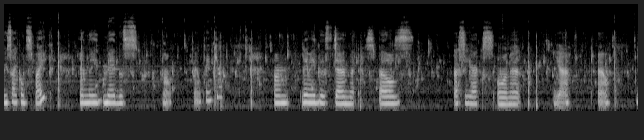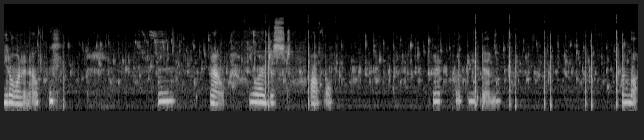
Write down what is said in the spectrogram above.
Recycled Spike, and they made this, oh, no, thank you. Um, they made this den that spells SEX on it. Yeah, oh, you don't want to know. mm. No, you are just awful. Inappropriate den. Unlock.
